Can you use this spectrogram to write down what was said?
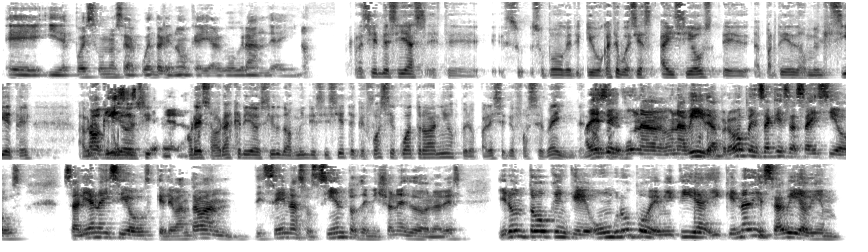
eh, y después uno se da cuenta que no, que hay algo grande ahí, ¿no? Recién decías, este, supongo que te equivocaste, porque decías ICOs eh, a partir de 2007. Habrás querido decir, por eso, habrás querido decir 2017, que fue hace cuatro años, pero parece que fue hace 20. Parece que fue una, una, vida, pero vos pensás que esas ICOs salían ICOs que levantaban decenas o cientos de millones de dólares y era un token que un grupo emitía y que nadie sabía bien,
